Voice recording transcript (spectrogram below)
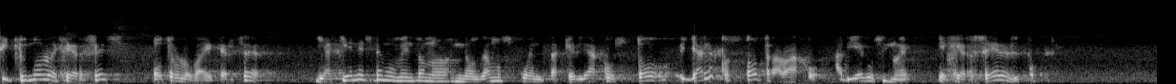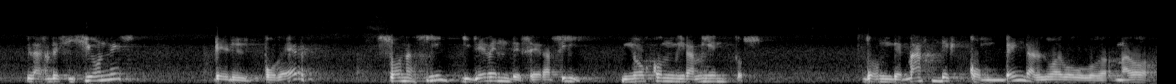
Si tú no lo ejerces, otro lo va a ejercer. Y aquí en este momento nos damos cuenta que le costó, ya le costó trabajo a Diego Sinoé ejercer el poder. Las decisiones del poder son así y deben de ser así, no con miramientos. Donde más le convenga al nuevo gobernador,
